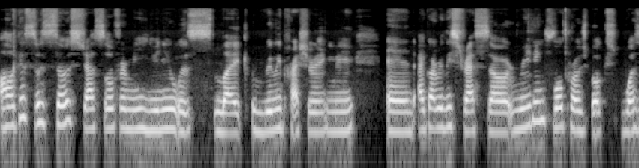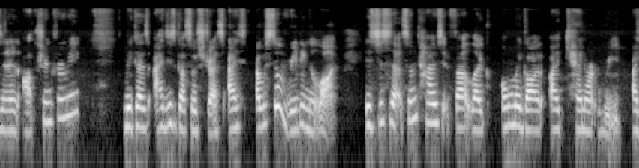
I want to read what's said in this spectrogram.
August was so stressful for me. Uni was like really pressuring me and I got really stressed. So reading full prose books wasn't an option for me because I just got so stressed. I, I was still reading a lot. It's just that sometimes it felt like, oh my god, I cannot read. I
